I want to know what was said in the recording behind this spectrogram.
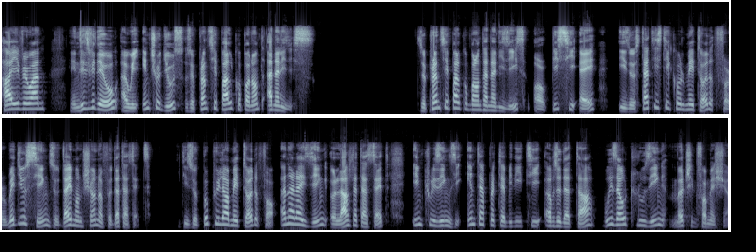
Hi everyone! In this video, I will introduce the principal component analysis. The principal component analysis, or PCA, is a statistical method for reducing the dimension of a dataset. It is a popular method for analyzing a large dataset, increasing the interpretability of the data without losing much information.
